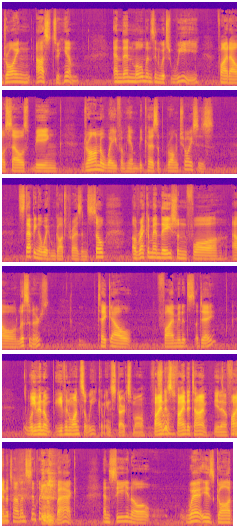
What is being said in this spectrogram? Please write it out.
drawing us to Him. And then moments in which we find ourselves being drawn away from Him because of wrong choices, stepping away from God's presence. So, a recommendation for our listeners take out five minutes a day. What- even a, even once a week. I mean, start small. Find a find a time. You know, find find, a time and simply look back and see, you know, where is God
